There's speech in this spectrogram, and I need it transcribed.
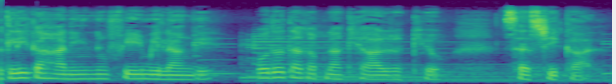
ਅਗਲੀ ਕਹਾਣੀ ਨੂੰ ਫੇਰ ਮਿਲਾਂਗੇ। ਉਦੋਂ ਤੱਕ ਆਪਣਾ ਖਿਆਲ ਰੱਖਿਓ। ਸਤਿ ਸ਼੍ਰੀ ਅਕਾਲ।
